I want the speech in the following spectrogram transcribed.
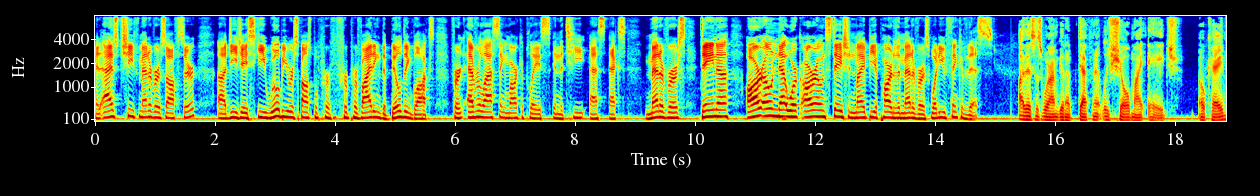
And as Chief Metaverse Officer, uh, DJ Skee will be responsible for, for providing the building blocks for an everlasting marketplace in the TSX metaverse. Dana, our own network, our own station might be a part of the metaverse. What do you think of this? Uh, this is where I'm going to definitely show my age. Okay.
